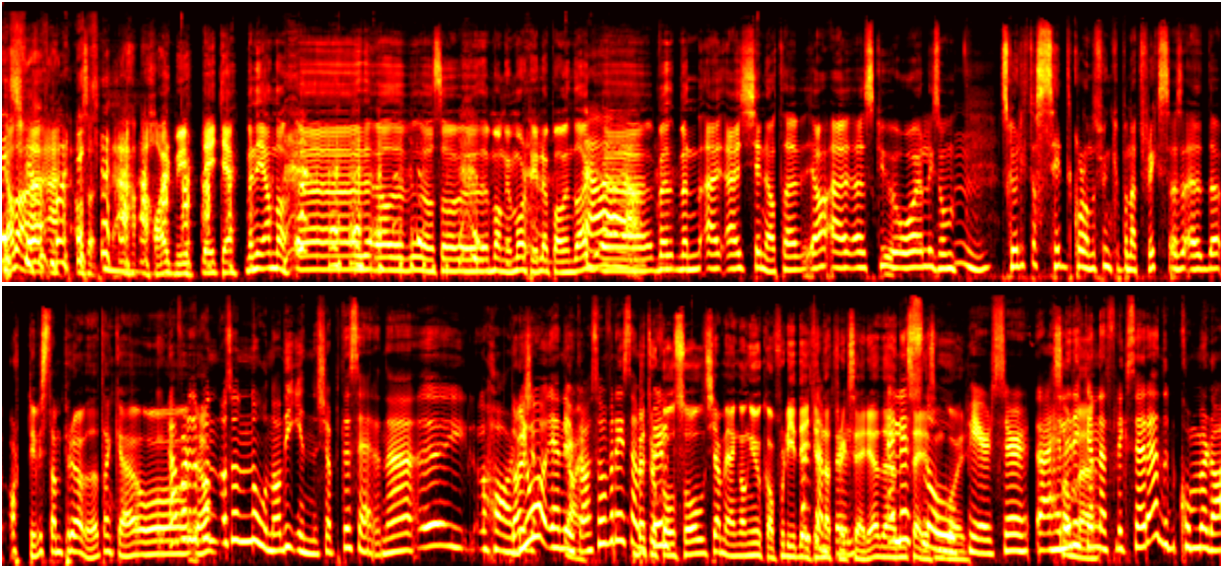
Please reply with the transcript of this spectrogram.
ja, da, jeg, jeg, altså, jeg, jeg har mye, det er ikke det. Men igjen, da. eh, altså, det er mange måltid i løpet av en dag. Eh, men men jeg, jeg kjenner at jeg, ja, jeg, jeg skulle òg liksom Mm. Skulle likt å ha sett hvordan det funker på Netflix. Altså, eh, det er artig hvis de prøver det, tenker jeg. Og, Ja, det, ja. altså, noen av de innkjøpte seriene har de jo en uke. Så for eksempel Better Call Saul kommer en gang i uka fordi det er ikke en. Netflix-serie. Det er Eller en serie som går Snowpiercer. Det er heller Samme. ikke en Netflix-serie. Det kommer da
